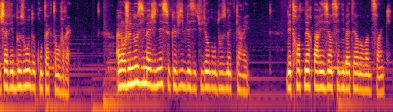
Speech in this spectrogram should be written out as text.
j'avais besoin de contact en vrai. Alors je n'ose imaginer ce que vivent les étudiants dans 12 mètres carrés, les trentenaires parisiens célibataires dans 25,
